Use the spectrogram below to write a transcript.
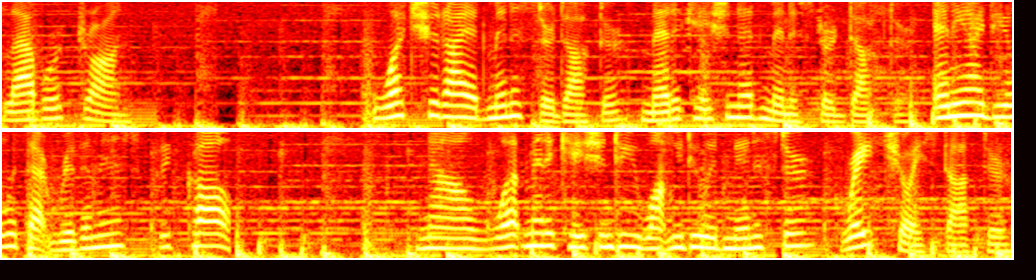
lab work drawn. What should I administer, Doctor? Medication administered, Doctor. Any idea what that rhythm is? Good call. Now, what medication do you want me to administer? Great choice, Doctor.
